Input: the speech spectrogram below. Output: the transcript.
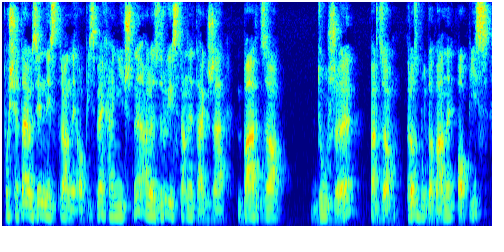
posiadają z jednej strony opis mechaniczny, ale z drugiej strony także bardzo duży, bardzo rozbudowany opis,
